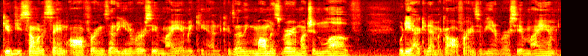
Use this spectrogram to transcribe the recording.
give you some of the same offerings that a University of Miami can. Because I think mom is very much in love with the academic offerings of University of Miami.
